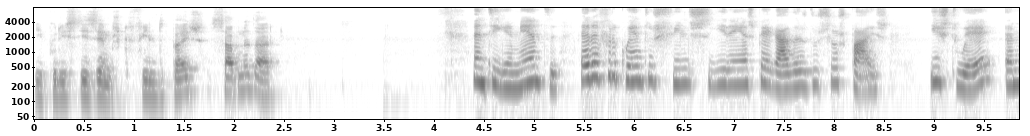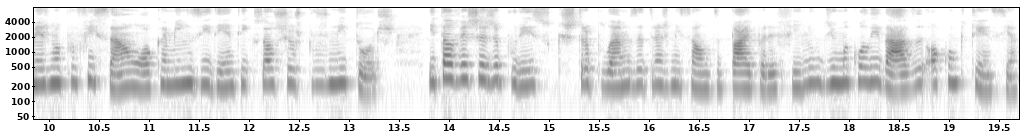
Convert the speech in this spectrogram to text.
e por isso dizemos que filho de peixe sabe nadar. Antigamente era frequente os filhos seguirem as pegadas dos seus pais, isto é, a mesma profissão ou caminhos idênticos aos seus progenitores, e talvez seja por isso que extrapolamos a transmissão de pai para filho de uma qualidade ou competência.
